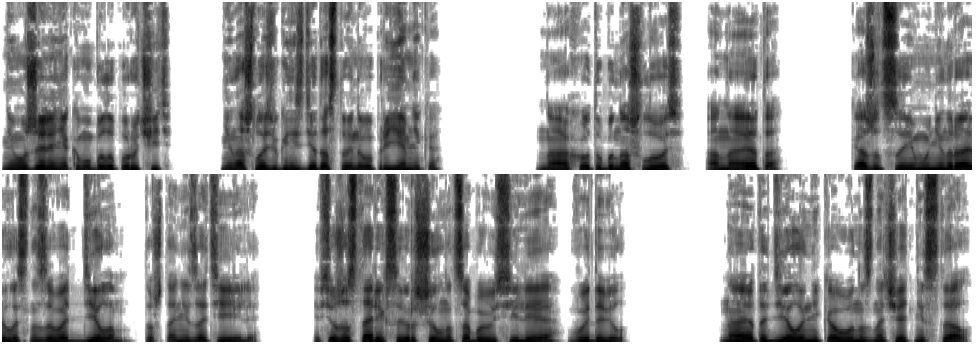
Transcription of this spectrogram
«Неужели некому было поручить? Не нашлось в гнезде достойного преемника?» «На охоту бы нашлось, а на это...» Кажется, ему не нравилось называть делом то, что они затеяли. И все же старик совершил над собой усилие, выдавил. На это дело никого назначать не стал.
